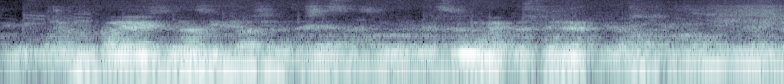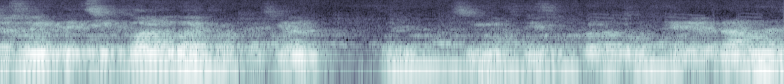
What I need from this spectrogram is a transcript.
Yo nunca había visto una situación de estas y en este momento estoy nervioso. Yo soy psicólogo de profesión Sí, estoy psicólogo, en la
